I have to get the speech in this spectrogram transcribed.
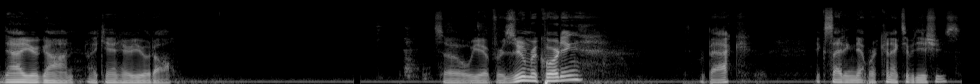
Now you're gone. I can't hear you at all. So we have resumed recording. We're back. Exciting network connectivity issues.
